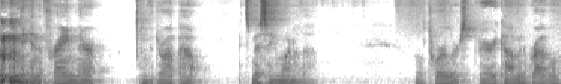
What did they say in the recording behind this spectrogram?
uh, in the frame there in the dropout. It's missing one of the little twirlers. Very common problem.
